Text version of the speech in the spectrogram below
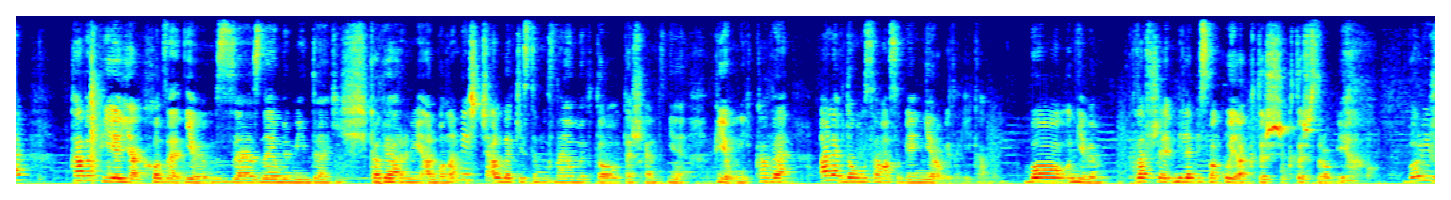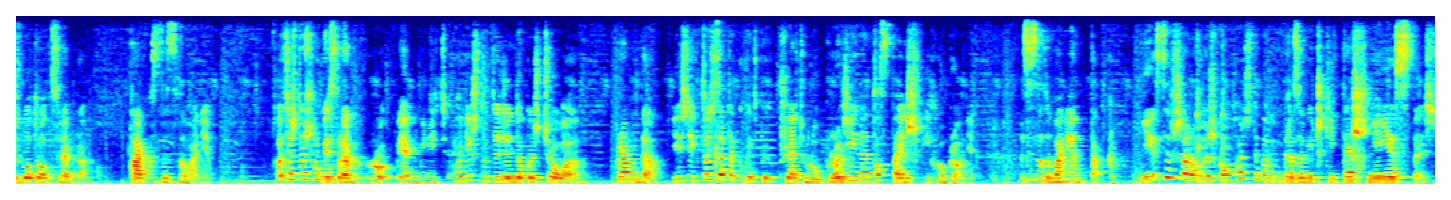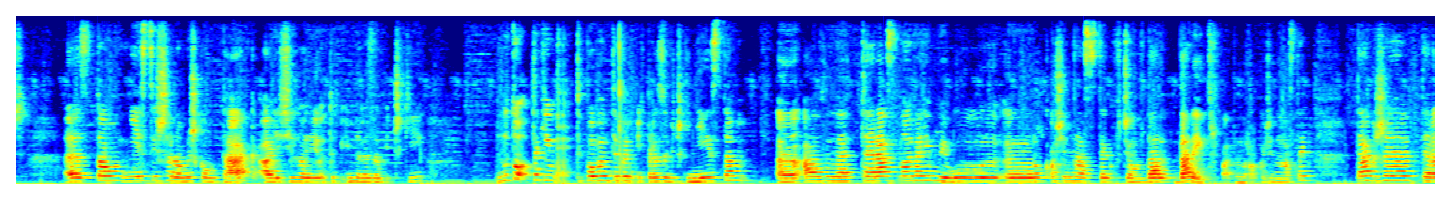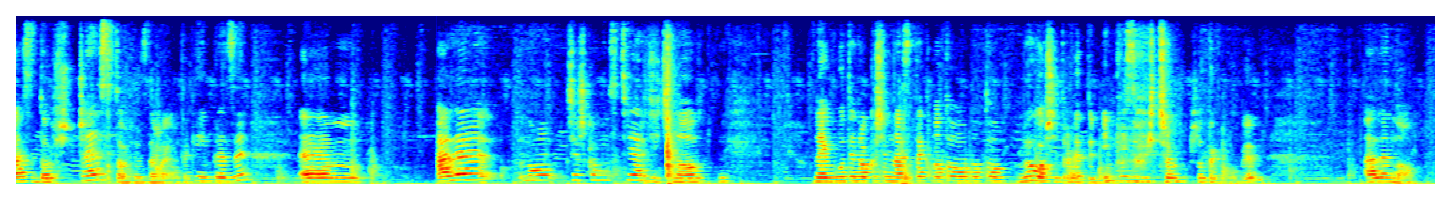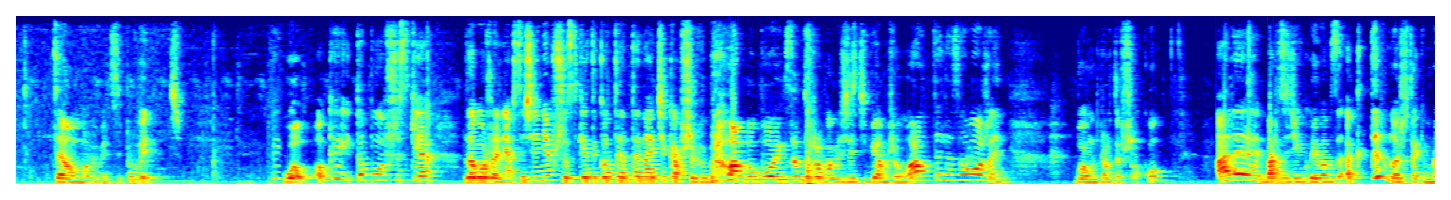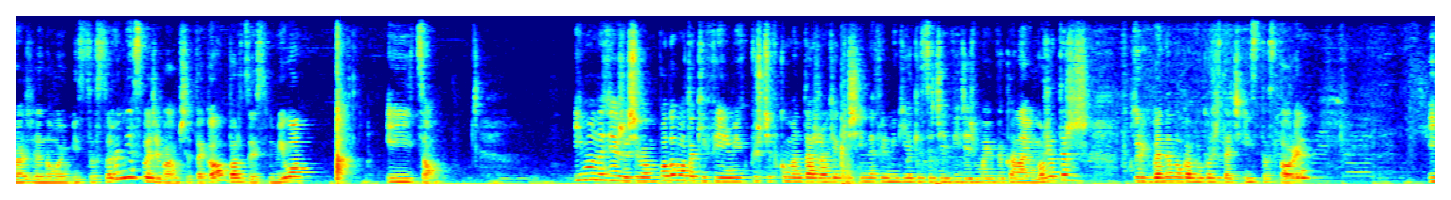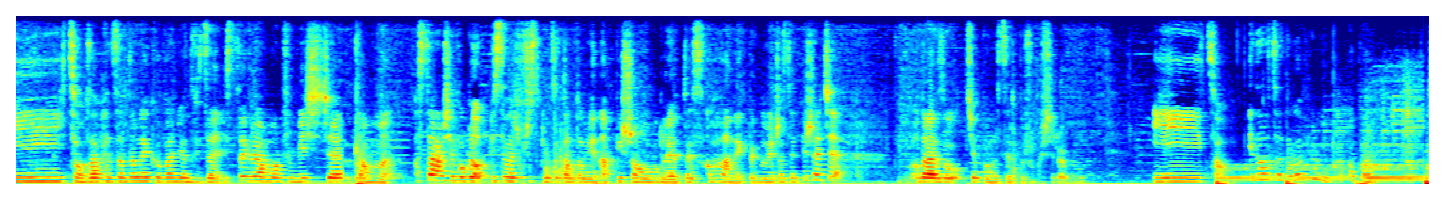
Kawę piję jak chodzę, nie wiem, ze znajomymi do jakiejś kawiarni albo na mieście, albo jak jestem u znajomych, to też chętnie piję u nich kawę, ale w domu sama sobie nie robię takiej kawy. Bo, nie wiem, zawsze mi lepiej smakuje, jak ktoś, ktoś zrobi. Wolisz złoto od srebra? Tak, zdecydowanie. Chociaż też lubię srebro, jak widzicie. Chodzisz co tydzień do kościoła. Prawda. Jeśli ktoś zaatakuje Twoich przyjaciół lub rodzinę, to stajesz w ich obronie. Zdecydowanie tak. Nie jesteś szarą myszką, choć typem imprezowiczki też nie jesteś. E, z tą nie jesteś szarą myszką tak, a jeśli chodzi o typ imprezowiczki, no to takim typowym typem imprezowiczki nie jestem, e, ale teraz, no tak jak mówię, był e, rok 18, wciąż da dalej trwa ten rok 18, Także teraz dość często się zdarzają takie imprezy, um, ale no ciężko mi stwierdzić, no, no jak był ten rok 18, no to, no to było się trochę tym imprezowiczem, że tak powiem, ale no, co ja mogę więcej powiedzieć? Wow, okej, okay, to były wszystkie założenia, w sensie nie wszystkie, tylko te, te najciekawsze wybrałam, bo było ich za dużo, bo się zdziwiłam, że wow, tyle założeń. Byłam naprawdę w szoku. Ale bardzo dziękuję Wam za aktywność w takim razie na moim Instastory. Nie spodziewałam się tego, bardzo jest mi miło. I co? I mam nadzieję, że się Wam podobał taki filmik. Piszcie w komentarzach jakieś inne filmiki, jakie chcecie widzieć w moim wykonaniu. Może też, w których będę mogła wykorzystać Instastory. I co, zachęcam do lajkowania, odwiedzania Instagram oczywiście. Tam staram się w ogóle odpisywać wszystkim, co tam do mnie napiszą. W ogóle to jest kochane, jak tak do mnie czasem piszecie. Od razu ciepło na serduszku się robi. I co? I do następnego filmiku. Pa, pa.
